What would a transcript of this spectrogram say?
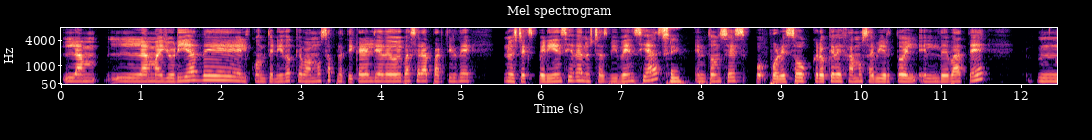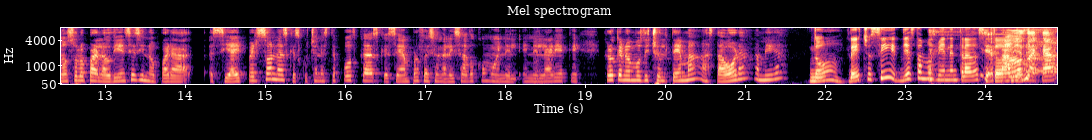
la, mayoría del contenido que vamos a platicar el día de hoy va a ser a partir de nuestra experiencia y de nuestras vivencias. Sí. Entonces, por, eso creo que dejamos abierto el, el debate, no solo para la audiencia, sino para si hay personas que escuchan este podcast que se han profesionalizado como en el, en el área que creo que no hemos dicho el tema hasta ahora, amiga. No, de hecho sí, ya estamos bien entradas y todo. Estamos acá.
